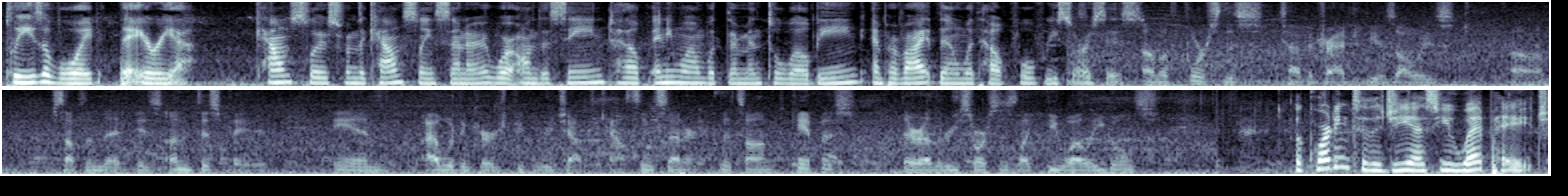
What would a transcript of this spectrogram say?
Please avoid the area. Counselors from the Counseling Center were on the scene to help anyone with their mental well being and provide them with helpful resources. Um, of course, this type of tragedy is always um, something that is unanticipated, and I would encourage people to reach out to the Counseling Center that's on campus. There are other resources like Be Well Eagles. According to the GSU webpage,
